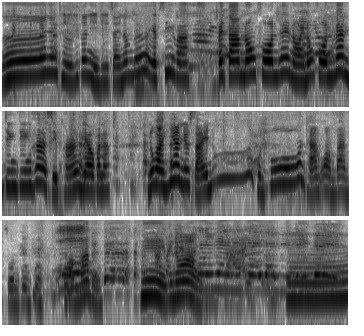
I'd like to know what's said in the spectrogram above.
เนยยังถือกี่ตัวนี่ดีใจน้ำเด้อเอฟซีมาไปตามน้องโฟนให้หน่อยน้องโฟนแม่นจริงๆห้าสิบหางเดียวพะนะหนูว่าเฮี้ยนอยู่ใสน้อง คุณพูนถามอ้อมบ้านโซนพูนพูนอ้อมมากเลยนี่พี่น้องอืม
